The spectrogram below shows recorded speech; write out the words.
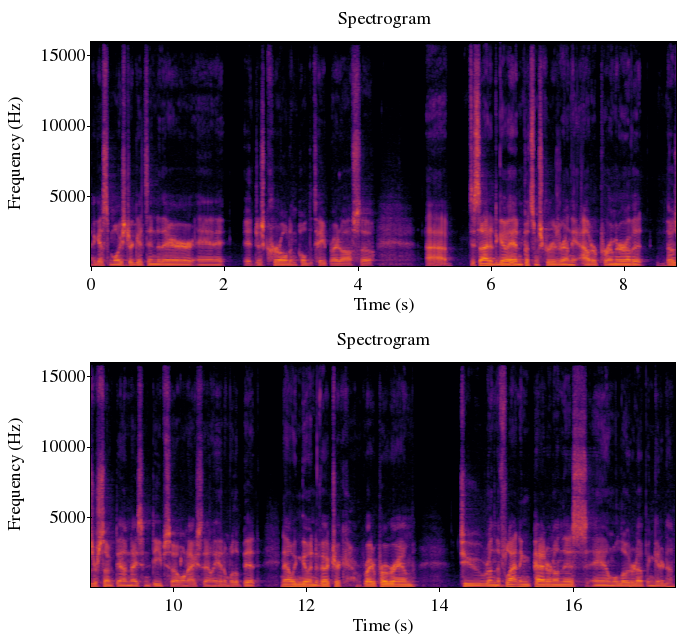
I guess moisture gets into there and it, it just curled and pulled the tape right off. So uh, decided to go ahead and put some screws around the outer perimeter of it. Those are sunk down nice and deep so I won't accidentally hit them with a bit. Now we can go into Vectric, write a program to run the flattening pattern on this and we'll load it up and get it done.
